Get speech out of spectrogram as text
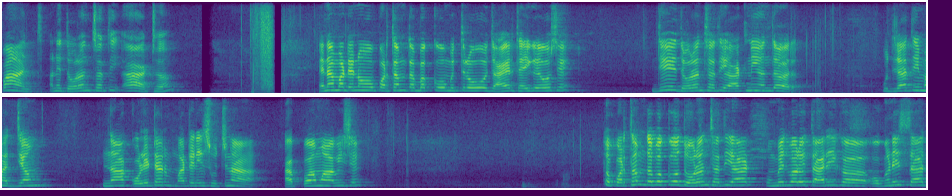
પાંચ અને ધોરણ છથી આઠ એના માટેનો પ્રથમ તબક્કો મિત્રો જાહેર થઈ ગયો છે. જે ધોરણ છથી આઠની અંદર ગુજરાતી માધ્યમના કોલેટર માટેની સૂચના આપવામાં આવી છે. તો પ્રથમ તબક્કો ધોરણ છથી આઠ ઉમેદવારોએ તારીખ ઓગણીસ સાત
